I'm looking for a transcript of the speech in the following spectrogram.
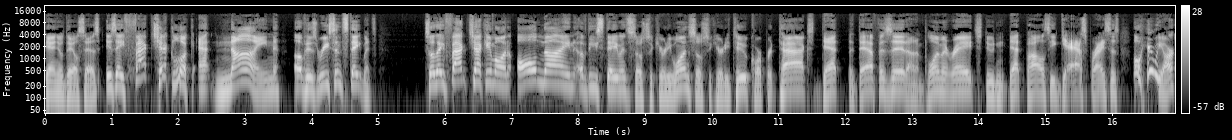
Daniel Dale says, is a fact check look at nine of his recent statements. So they fact check him on all nine of these statements Social Security 1, Social Security 2, corporate tax, debt, the deficit, unemployment rate, student debt policy, gas prices. Oh, here we are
